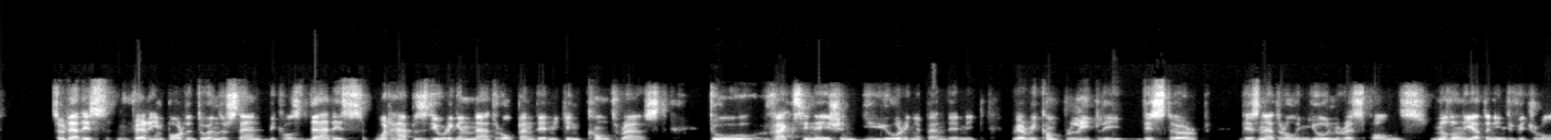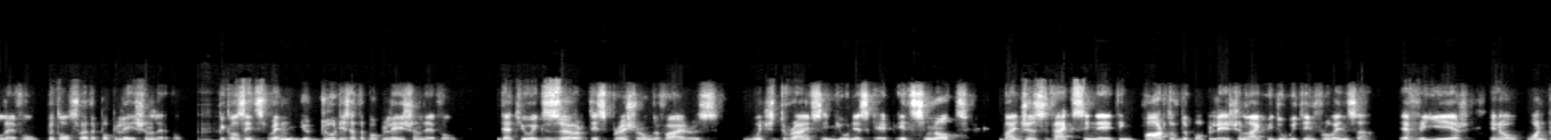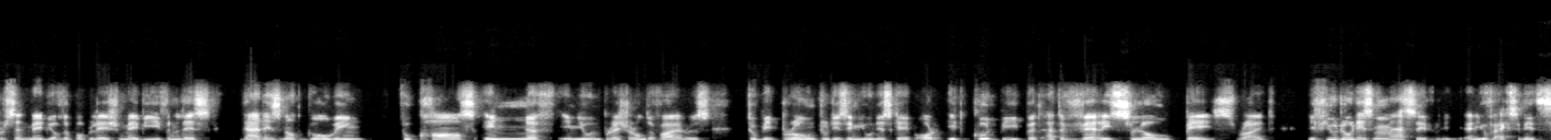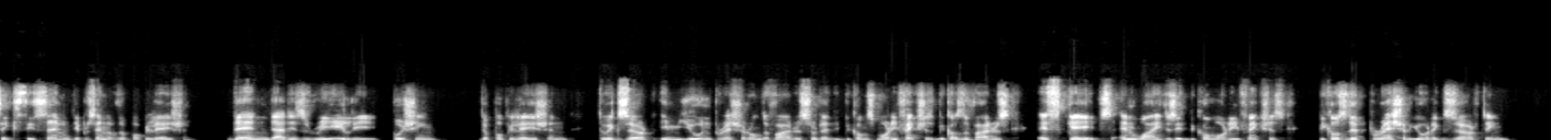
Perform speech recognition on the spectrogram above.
So that is very important to understand because that is what happens during a natural pandemic in contrast to vaccination during a pandemic, where we completely disturb this natural immune response, not only at an individual level, but also at a population level. Mm-hmm. Because it's when you do this at the population level that you exert this pressure on the virus which drives immune escape. It's not by just vaccinating part of the population like we do with influenza. Every year, you know, 1% maybe of the population, maybe even less. That is not going to cause enough immune pressure on the virus to be prone to this immune escape, or it could be, but at a very slow pace, right? If you do this massively and you vaccinate 60, 70% of the population, then that is really pushing the population to exert immune pressure on the virus so that it becomes more infectious because the virus escapes. And why does it become more infectious? Because the pressure you're exerting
